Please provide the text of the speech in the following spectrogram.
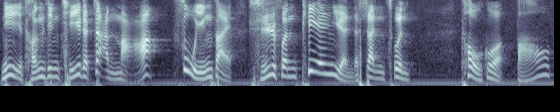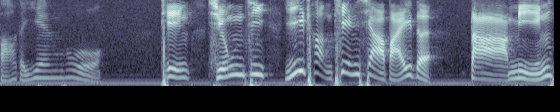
你曾经骑着战马宿营在十分偏远的山村，透过薄薄的烟雾，听雄鸡一唱天下白的大鸣。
